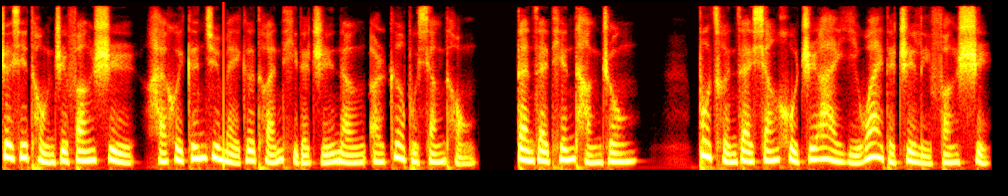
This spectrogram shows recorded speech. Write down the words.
这些统治方式还会根据每个团体的职能而各不相同，但在天堂中不存在相互之爱以外的治理方式。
